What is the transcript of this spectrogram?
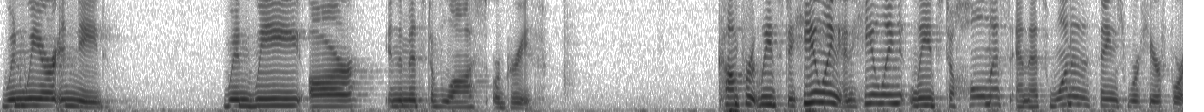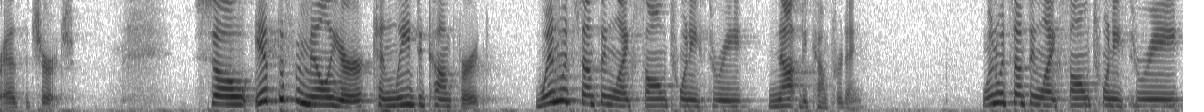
when we are in need when we are in the midst of loss or grief. Comfort leads to healing, and healing leads to wholeness, and that's one of the things we're here for as the church. So, if the familiar can lead to comfort, when would something like Psalm 23 not be comforting? When would something like Psalm 23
